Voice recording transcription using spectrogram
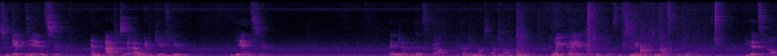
to get the answer. And after I will give you the answer. 大丈夫ですかわかりましたかもう一回、えっと、ちょっと説明できますけど、いいですか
